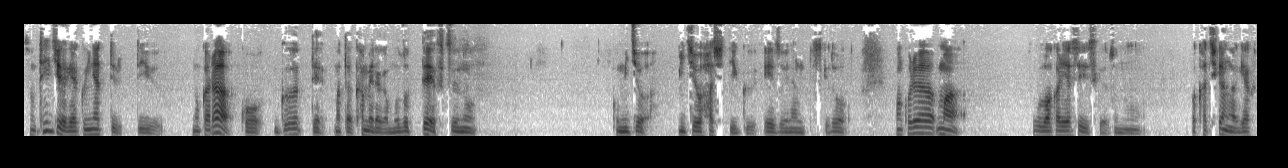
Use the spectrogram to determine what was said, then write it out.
その天地が逆になってるっていうのから、こう、ぐーってまたカメラが戻って、普通の、こう道を、道を走っていく映像になるんですけど、まあ、これはまあ、すごいわかりやすいですけど、その、価値観が逆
